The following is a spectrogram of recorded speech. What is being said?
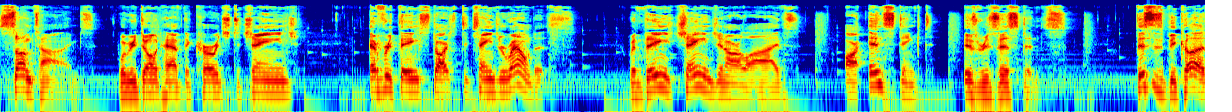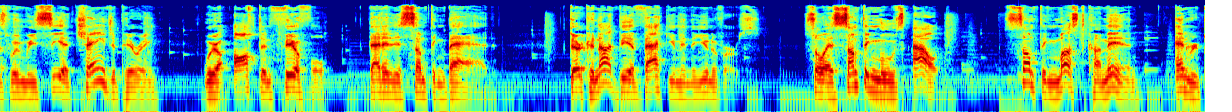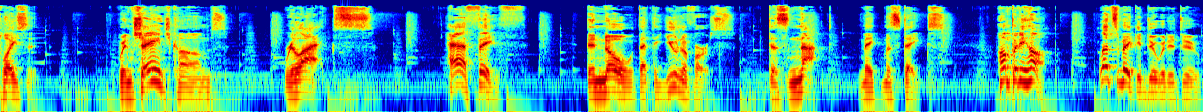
Sometimes, when we don't have the courage to change, everything starts to change around us. When things change in our lives, our instinct is resistance. This is because when we see a change appearing, we are often fearful that it is something bad. There cannot be a vacuum in the universe. So as something moves out, something must come in and replace it. When change comes, relax, have faith, and know that the universe does not make mistakes. Humpity hump, let's make it do what it do.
